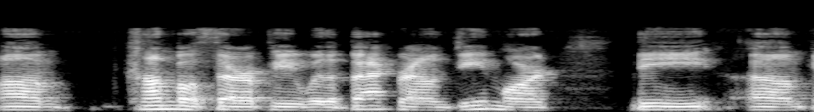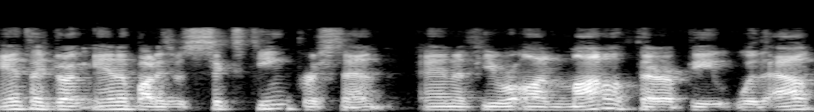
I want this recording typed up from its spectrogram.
um, combo therapy with a background DMARD, the um, anti-drug antibodies was 16%, and if you were on monotherapy without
